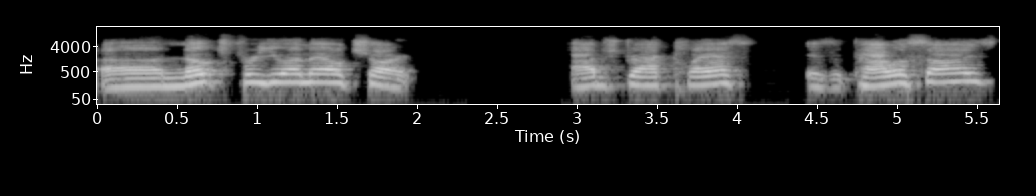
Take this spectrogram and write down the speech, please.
Uh, notes for UML chart. Abstract class is italicized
